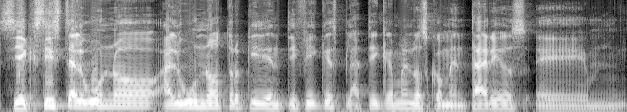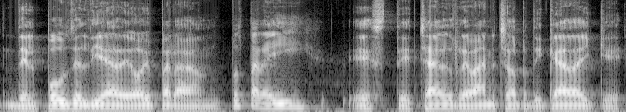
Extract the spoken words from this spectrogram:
Si existe alguno, algún otro que identifiques, platícame en los comentarios eh, del post del día de hoy para, pues para ahí, este, echar el reban, echar la platicada y que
